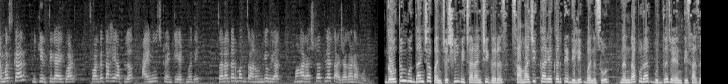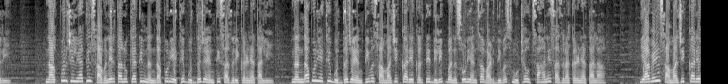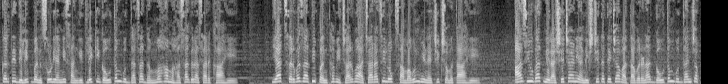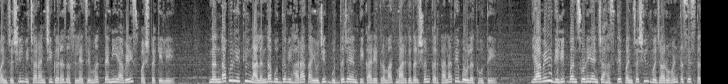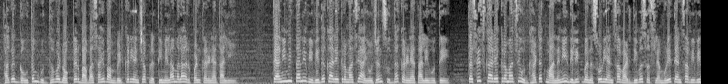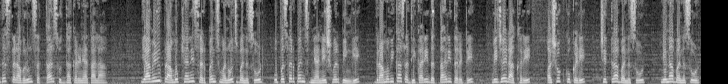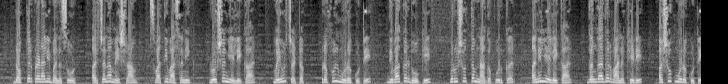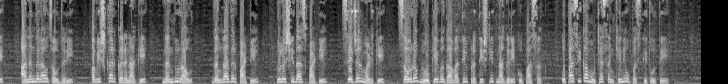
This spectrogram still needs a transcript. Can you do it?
नमस्कार मी कीर्ती गायकवाड. स्वागत आहे आपलं आय न्यूज ट्वेंटी एटमध्ये. चला तर मग जाणून घेऊयात महाराष्ट्रातल्या ताज्या घडामोडी. गौतम बुद्धांच्या पंचशील विचारांची गरज सामाजिक कार्यकर्ते दिलीप बनसोड नंदापुरात बुद्ध जयंती साजरी. नागपूर जिल्ह्यातील सावनेर तालुक्यातील नंदापूर येथे बुद्ध जयंती साजरी करण्यात आली. नंदापूर येथे बुद्ध जयंती व सामाजिक कार्यकर्ते दिलीप बनसोड यांचा वाढदिवस मोठ्या उत्साहाने साजरा करण्यात आला. यावेळी सामाजिक कार्यकर्ते दिलीप बनसोड यांनी सांगितले की गौतम बुद्धाचा धम्म हा महासागरासारखा आहे. यात सर्व जाती पंथ विचार व आचाराचे लोक सामावून घेण्याची क्षमता आहे. आज युगात निराशेच्या आणि अनिश्चिततेच्या वातावरणात गौतम बुद्धांच्या पंचशील विचारांची गरज असल्याचे मत त्यांनी यावेळी स्पष्ट केले. नंदापूर येथील नालंदा बुद्ध विहारात आयोजित बुद्ध जयंती कार्यक्रमात मार्गदर्शन करताना ते बोलत होते. यावेळी दिलीप बनसोडे यांच्या हस्ते पंचशील ध्वजारोहण तसेच तथागत गौतम बुद्ध व डॉक्टर बाबासाहेब आंबेडकर यांच्या प्रतिमेला मला अर्पण करण्यात आली. त्यानिमित्ताने विविध कार्यक्रमाचे आयोजन सुद्धा करण्यात आले होते. तसेच कार्यक्रमाचे उद्घाटक माननीय दिलीप बनसोड यांचा वाढदिवस असल्यामुळे त्यांचा विविध स्तरावरून सत्कार सुद्धा करण्यात आला. यावेळी प्रामुख्याने सरपंच मनोज बनसोड उपसरपंच ज्ञानेश्वर पिंगे ग्रामविकास अधिकारी दत्ताहरी तरटे विजय डाखरे अशोक कुकडे चित्रा बनसोड मीना बनसोड डॉक्टर प्रणाली बनसोड अर्चना मेश्राम स्वाती वासनिक रोशन येलेकार मयूर चटप प्रफुल मुरकुटे दिवाकर ढोके पुरुषोत्तम नागपूरकर अनिल येलेकार गंगाधर वानखेडे अशोक मुरकुटे आनंदराव चौधरी अविष्कार करनाके नंदू राऊत गंगाधर पाटील तुलसीदास पाटील सेजल मडके सौरभ ढोके व गावातील प्रतिष्ठित नागरिक उपासक उपासिका मोठ्या संख्येने उपस्थित होते.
